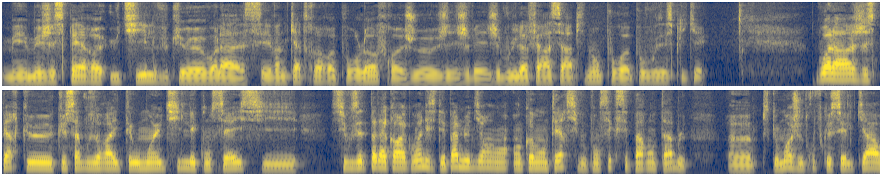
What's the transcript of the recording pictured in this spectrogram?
mais, mais j'espère utile vu que voilà c'est 24 heures pour l'offre. J'ai voulu la faire assez rapidement pour, pour vous expliquer. Voilà, j'espère que, que, ça vous aura été au moins utile les conseils. Si, si vous n'êtes pas d'accord avec moi, n'hésitez pas à me le dire en, en commentaire si vous pensez que c'est pas rentable. Euh, parce que moi, je trouve que c'est le cas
